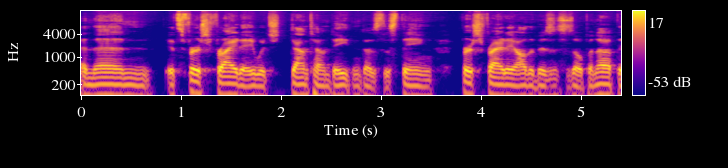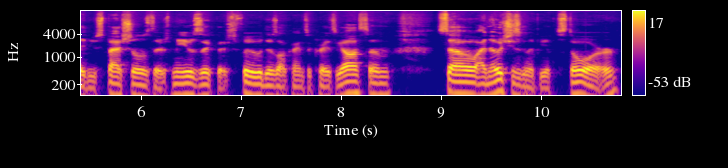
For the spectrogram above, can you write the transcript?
And then it's first Friday, which downtown Dayton does this thing. First Friday, all the businesses open up. They do specials. There's music. There's food. There's all kinds of crazy awesome. So I know she's going to be at the store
